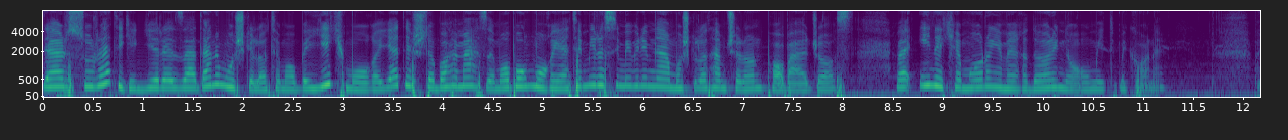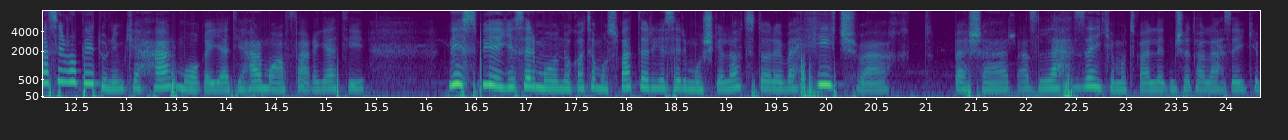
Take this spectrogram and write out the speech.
در صورتی که گره زدن مشکلات ما به یک موقعیت اشتباه محض ما با اون موقعیت می‌رسیم می‌بینیم نه مشکلات همچنان پابرجاست و اینه که ما رو یه مقداری ناامید می‌کنه. پس این رو بدونیم که هر موقعیتی هر موفقیتی نسبیه. یه سری نکات مثبت داره یه سری مشکلات داره و هیچ وقت بشر از لحظه ای که متولد میشه تا لحظه ای که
